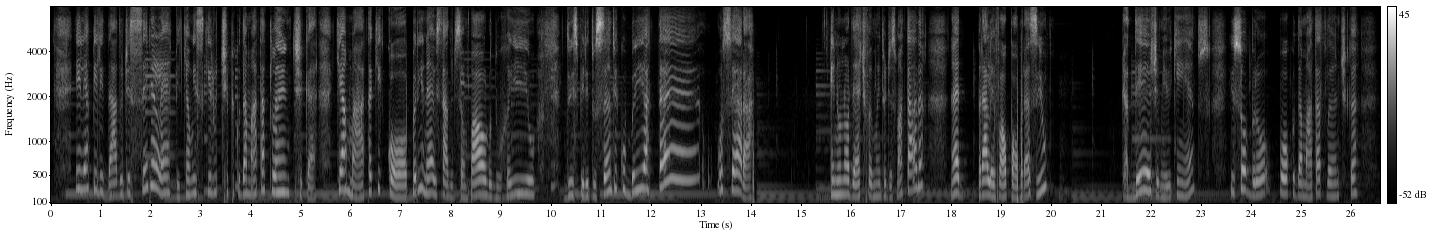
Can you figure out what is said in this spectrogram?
ele é apelidado de serelepe, que é um esquilo típico da Mata Atlântica, que é a mata que cobre né, o estado de São Paulo, do Rio, do Espírito Santo e cobria até o Ceará. E no Nordeste foi muito desmatada, né, para levar o pau-brasil, já desde 1500 e sobrou pouco da Mata Atlântica,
